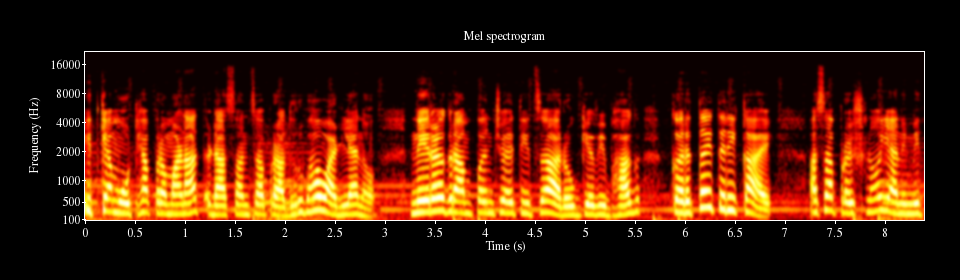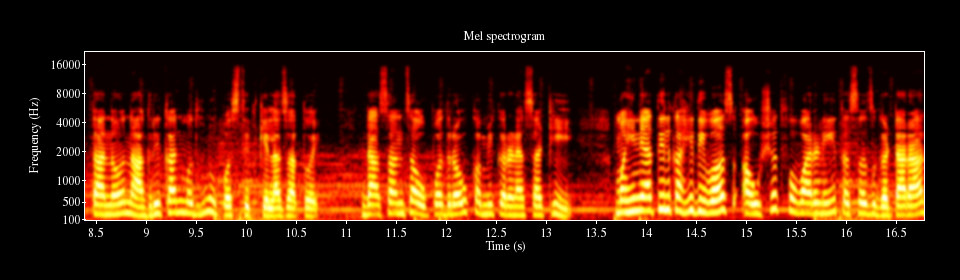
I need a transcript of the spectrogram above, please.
इतक्या मोठ्या प्रमाणात डासांचा प्रादुर्भाव वाढल्यानं नेरळ ग्रामपंचायतीचं आरोग्य विभाग करतय तरी काय असा प्रश्न या निमित्तानं नागरिकांमधून उपस्थित केला जातोय. डासांचा उपद्रव कमी करण्यासाठी महिन्यातील काही दिवस औषध फवारणी तसंच गटारात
